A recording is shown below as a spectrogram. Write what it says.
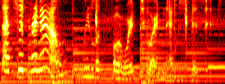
That's it for now. We look forward to our next visit.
